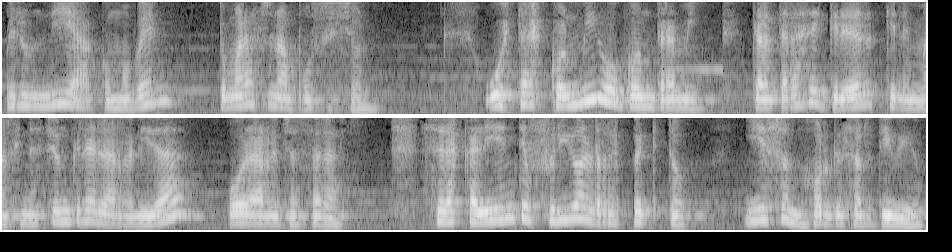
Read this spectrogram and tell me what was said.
Pero un día, como ven, tomarás una posición. O estarás conmigo o contra mí. ¿Tratarás de creer que la imaginación crea la realidad o la rechazarás. Serás caliente o frío al respecto, y eso es mejor que ser tibio.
